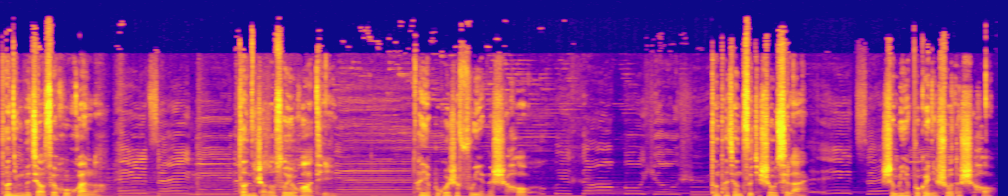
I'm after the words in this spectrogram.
当你们的角色互换了，当你找到所有话题，他也不过是敷衍的时候，当他将自己收起来。”什么也不跟你说的时候，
